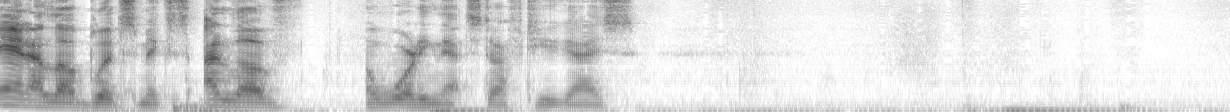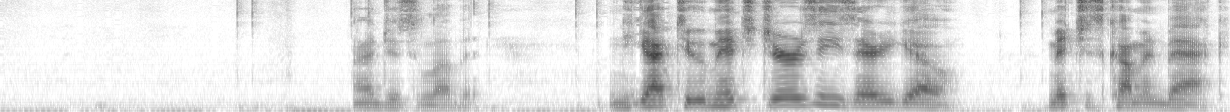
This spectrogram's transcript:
Man, I love Blitz mixes. I love awarding that stuff to you guys. I just love it. You got two Mitch jerseys? There you go. Mitch is coming back.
